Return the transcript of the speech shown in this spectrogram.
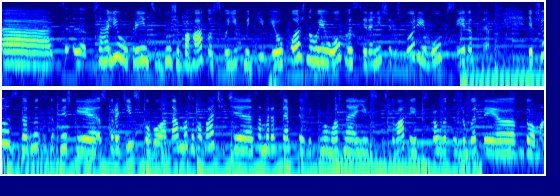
Е, е, Взагалі у українців дуже багато своїх медів, і у кожного області раніше в історії був свій рецепт. Якщо звернутися до книжки Скуратівського, там можна побачити е, саме рецепти, з якими можна їх скуштувати і спробувати зробити вдома.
